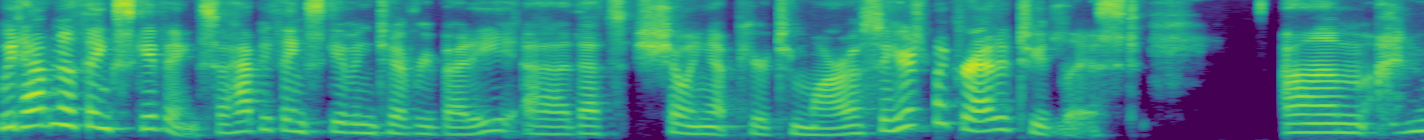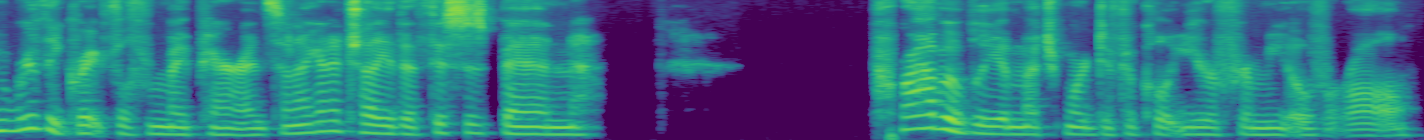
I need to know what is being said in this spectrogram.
we'd have no Thanksgiving. So happy Thanksgiving to everybody. Uh, that's showing up here tomorrow. So here's my gratitude list. Um, I'm really grateful for my parents. And I got to tell you that this has been probably a much more difficult year for me overall.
